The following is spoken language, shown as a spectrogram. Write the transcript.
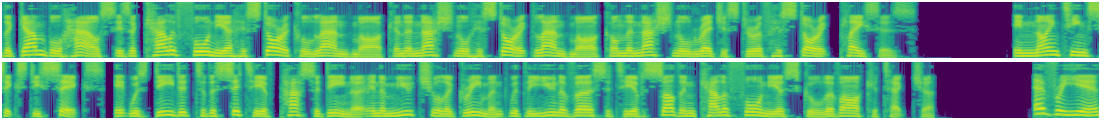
The Gamble House is a California Historical Landmark and a National Historic Landmark on the National Register of Historic Places. In 1966, it was deeded to the city of Pasadena in a mutual agreement with the University of Southern California School of Architecture. Every year,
